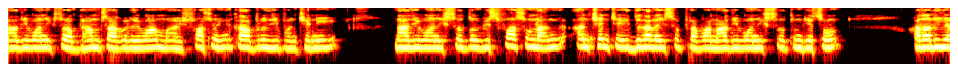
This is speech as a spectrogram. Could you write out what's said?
నా దీవానికి అబ్రహం సాగుదేవా మా విశ్వాసం ఇంకా అభివృద్ధి పంచని నా దీవానికి స్తోత్రం. విశ్వాసంలో అంచెంచే ఎదుగాల యేసుప్రభ నా దీవానికి స్తోత్రం చేసాం అలలియ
